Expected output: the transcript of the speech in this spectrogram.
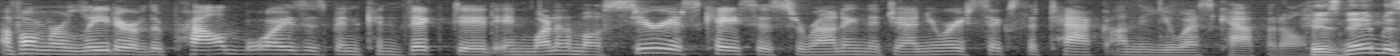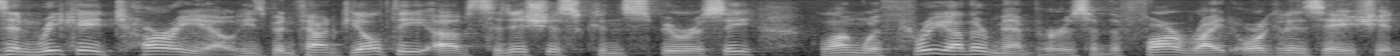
A former leader of the Proud Boys has been convicted in one of the most serious cases surrounding the January 6th attack on the U.S. Capitol. His name is Enrique Tarrio. He's been found guilty of seditious conspiracy, along with three other members of the far right organization.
